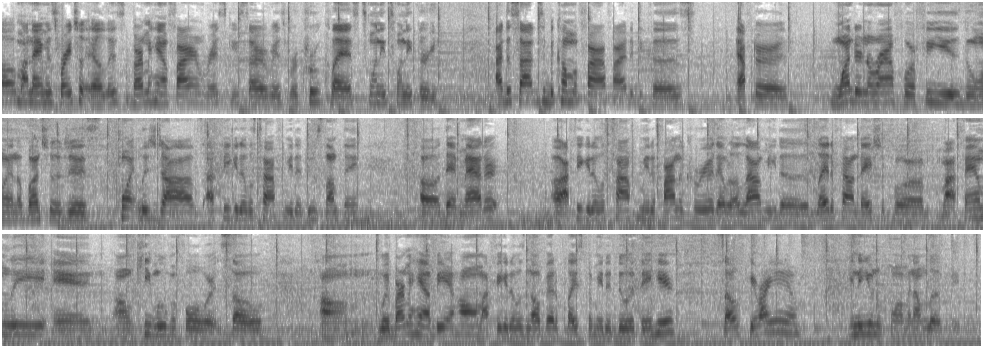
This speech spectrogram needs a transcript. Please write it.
Hello, my name is Rachael Ellis, Birmingham Fire and Rescue Service, recruit class 2023. I decided to become a firefighter because after wandering around for a few years doing a bunch of just pointless jobs, I figured it was time for me to do something uh, that mattered. Uh, I figured it was time for me to find a career that would allow me to lay the foundation for my family and um, keep moving forward. So um, with Birmingham being home, I figured there was no better place for me to do it than here. So here I am in the uniform and I'm loving it.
